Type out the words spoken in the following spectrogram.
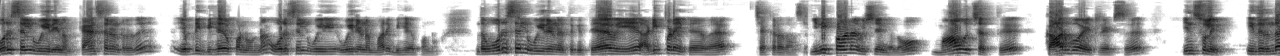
ஒரு செல் உயிரினம் கேன்சர்ன்றது எப்படி பிஹேவ் பண்ணும்னா ஒரு செல் உயிரி உயிரினம் மாதிரி பிஹேவ் பண்ணும். இந்த ஒரு செல் உயிரினத்துக்கு தேவையே அடிப்படை தேவை சக்கரை தான் சார் இனிப்பான விஷயங்களும் மாவுச்சத்து கார்போஹைட்ரேட்ஸு இன்சுலின் இது இருந்தா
